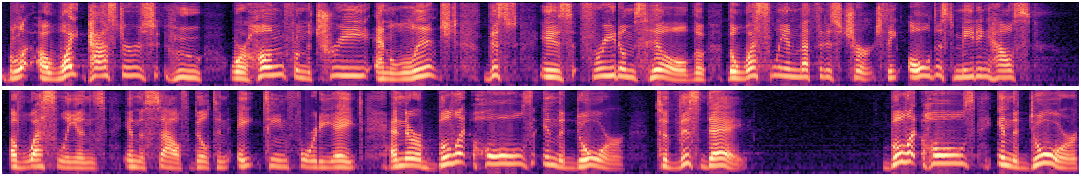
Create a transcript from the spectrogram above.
bl- uh, white pastors who were hung from the tree and lynched. This is Freedom's Hill, the, the Wesleyan Methodist Church, the oldest meeting house of Wesleyans in the South, built in 1848. And there are bullet holes in the door to this day. Bullet holes in the door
